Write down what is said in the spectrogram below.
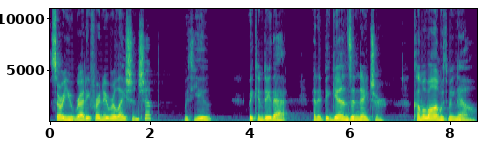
So, are you ready for a new relationship with you? We can do that, and it begins in nature. Come along with me now.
